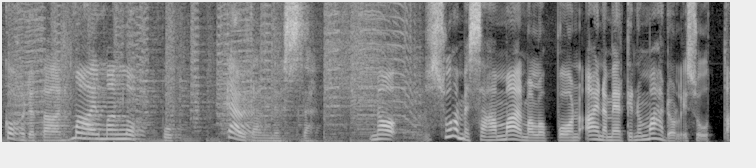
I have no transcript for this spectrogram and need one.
kohdataan maailman loppu. Käytännössä. No, Suomessahan maailmanloppu on aina merkinnyt mahdollisuutta.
